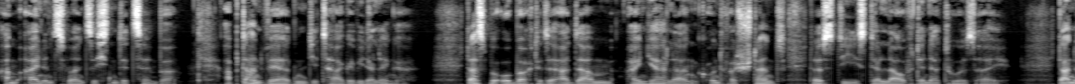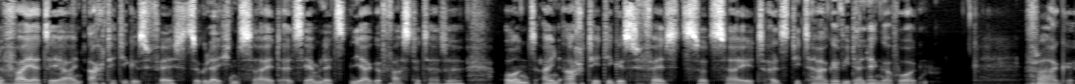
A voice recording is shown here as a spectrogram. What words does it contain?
am 21. Dezember. Ab dann werden die Tage wieder länger. Das beobachtete Adam ein Jahr lang und verstand, dass dies der Lauf der Natur sei. Dann feierte er ein achttätiges Fest zur gleichen Zeit, als er im letzten Jahr gefastet hatte, und ein achttätiges Fest zur Zeit, als die Tage wieder länger wurden. Frage,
